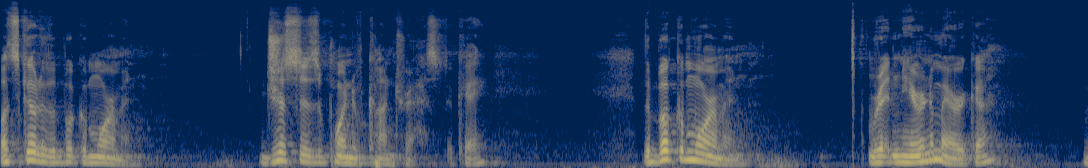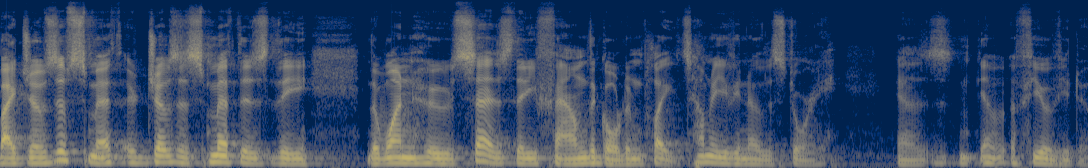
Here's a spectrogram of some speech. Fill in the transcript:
Let's go to the Book of Mormon, just as a point of contrast, okay? The Book of Mormon, written here in America, by Joseph Smith. Or Joseph Smith is the, the one who says that he found the golden plates. How many of you know the story? A few of you do.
